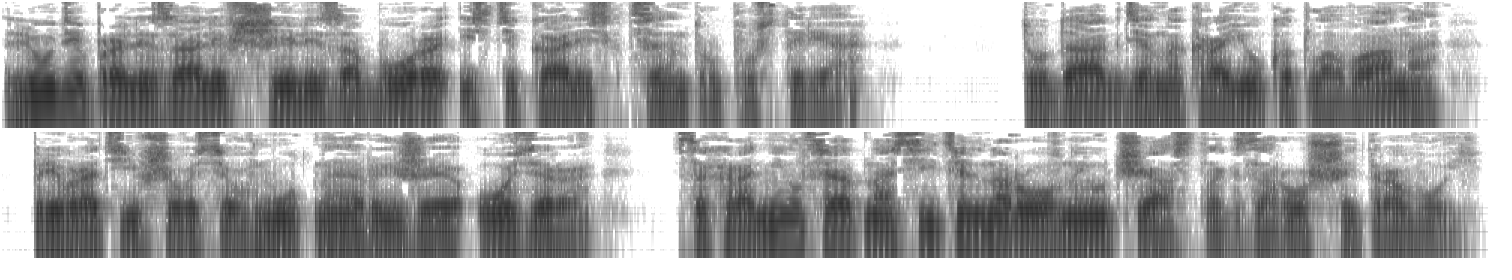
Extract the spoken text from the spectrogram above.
Люди пролезали в щели забора и стекались к центру пустыря. Туда, где на краю котлована, превратившегося в мутное рыжее озеро, сохранился относительно ровный участок, заросший травой.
